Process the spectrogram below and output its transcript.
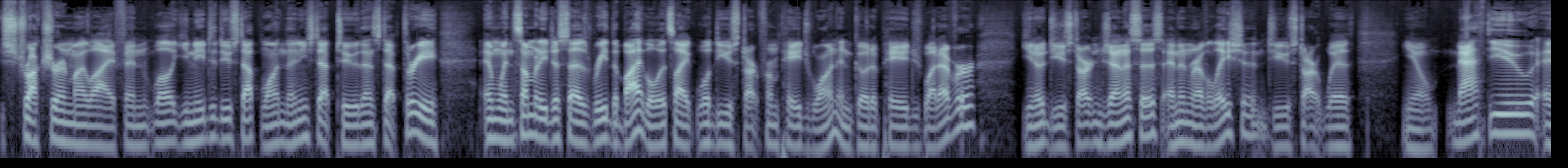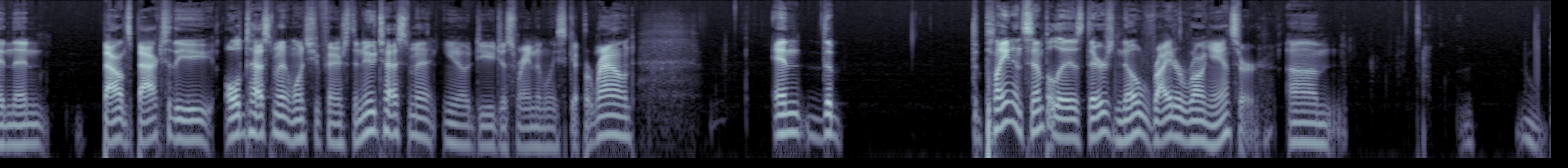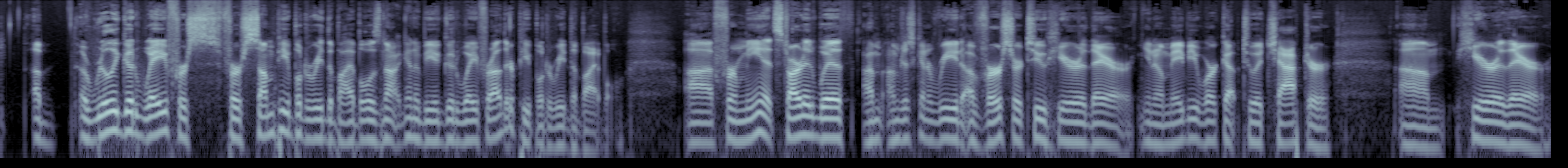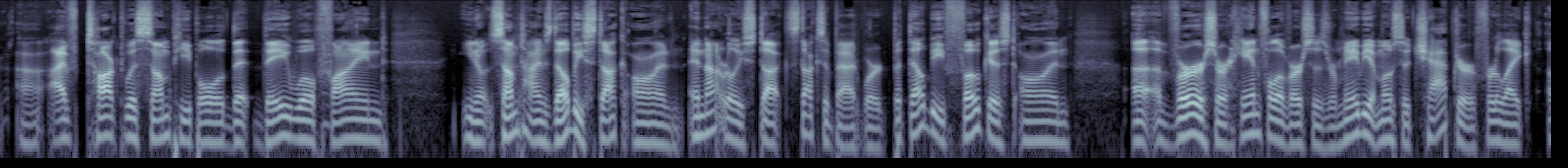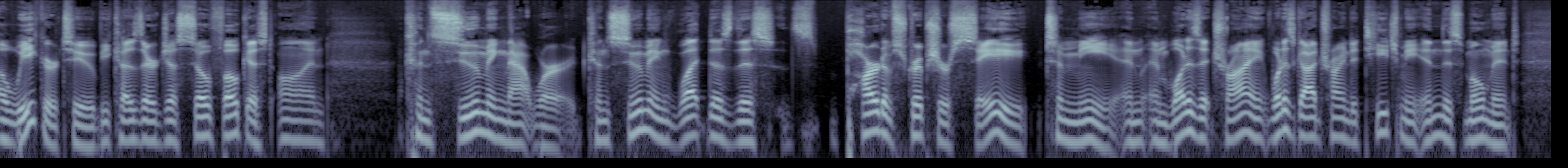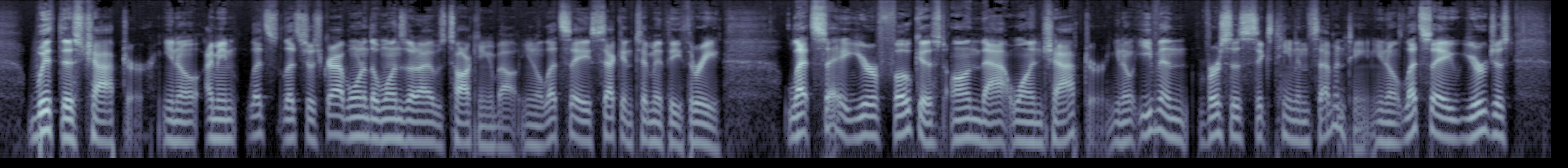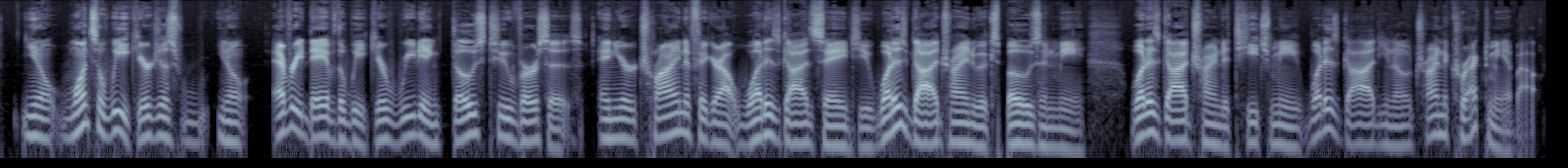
structure in my life and well you need to do step 1 then you step 2 then step 3 and when somebody just says read the bible it's like well do you start from page 1 and go to page whatever? You know do you start in genesis and in revelation? Do you start with you know matthew and then bounce back to the old testament once you finish the new testament? You know do you just randomly skip around? And the the plain and simple is there's no right or wrong answer um, a a really good way for for some people to read the Bible is not going to be a good way for other people to read the Bible. Uh, for me, it started with I'm I'm just going to read a verse or two here or there. You know, maybe work up to a chapter um, here or there. Uh, I've talked with some people that they will find, you know, sometimes they'll be stuck on, and not really stuck. Stuck's a bad word, but they'll be focused on a, a verse or a handful of verses or maybe at most a chapter for like a week or two because they're just so focused on consuming that word consuming what does this part of scripture say to me and and what is it trying what is god trying to teach me in this moment with this chapter you know i mean let's let's just grab one of the ones that i was talking about you know let's say second timothy 3 let's say you're focused on that one chapter, you know, even verses 16 and 17, you know, let's say you're just, you know, once a week, you're just, you know, every day of the week, you're reading those two verses and you're trying to figure out what is God saying to you? What is God trying to expose in me? What is God trying to teach me? What is God, you know, trying to correct me about?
